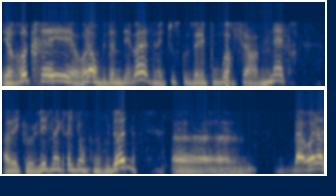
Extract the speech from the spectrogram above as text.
et, recréer, voilà, on vous donne des bases, mais tout ce que vous allez pouvoir faire naître avec les ingrédients qu'on vous donne, bah voilà,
